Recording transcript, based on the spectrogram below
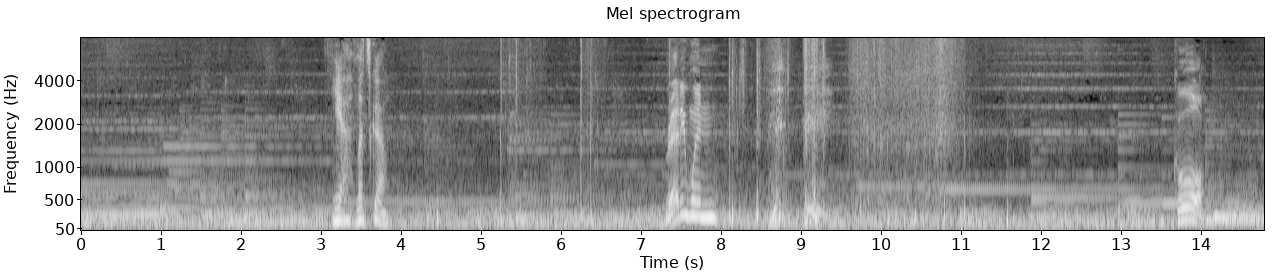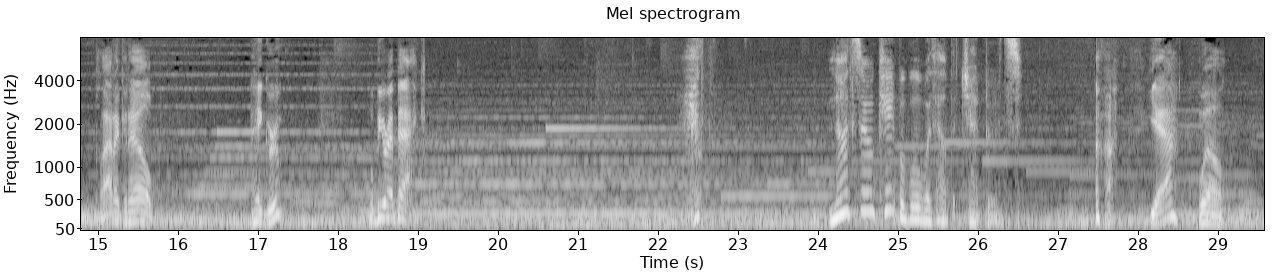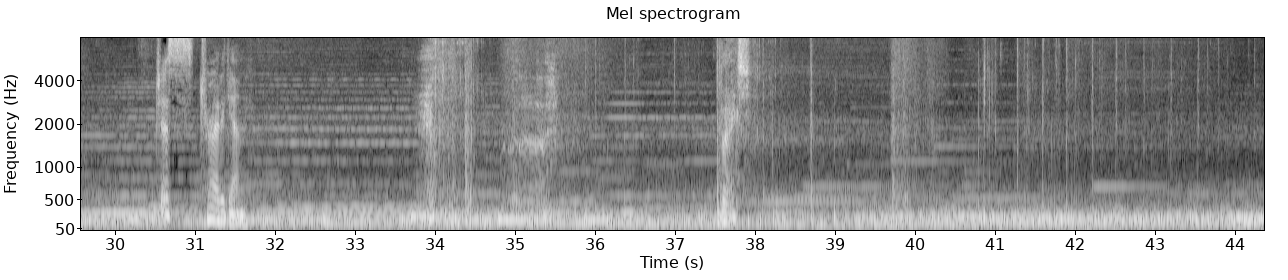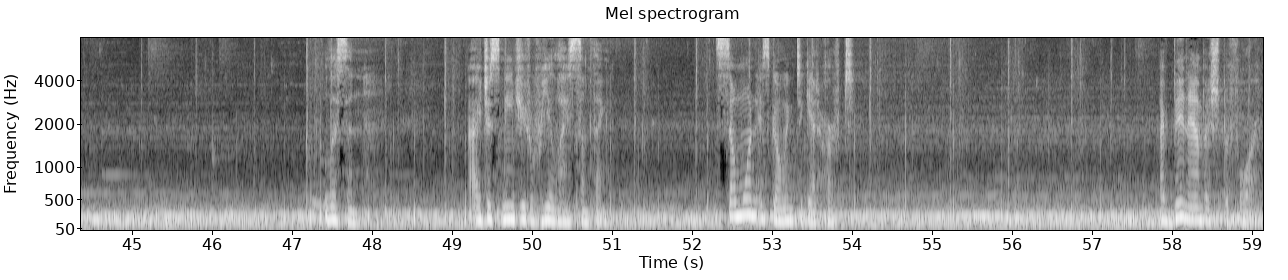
Yeah, let's go. Ready when. Cool. Glad I could help. Hey, Groot. We'll be right back. Not so capable without the jet boots. Yeah? Well, Just try it again. thanks. Listen, I just need you to realize something. Someone is going to get hurt. Been ambushed before,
